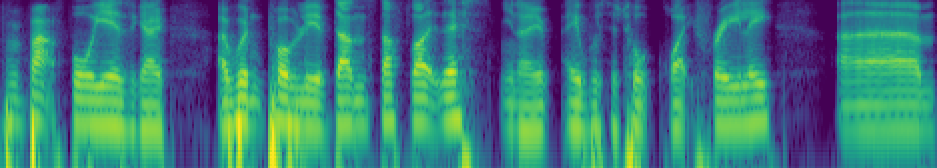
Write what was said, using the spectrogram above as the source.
from about four years ago, I wouldn't probably have done stuff like this. You know, able to talk quite freely, um,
